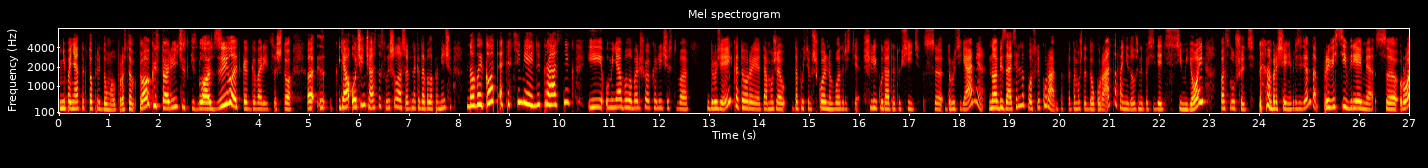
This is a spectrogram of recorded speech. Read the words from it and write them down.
непонятно кто придумал. Просто так исторически сложилось, как говорится, что э, э, я очень часто слышала, особенно когда была поменьше, Новый год — это семейный праздник, и у меня было большое количество друзей, которые там уже, допустим, в школьном возрасте шли куда-то тусить с друзьями, но обязательно после курантов, потому что до курантов они должны посидеть с семьей, послушать обращение президента, провести время с родственниками,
